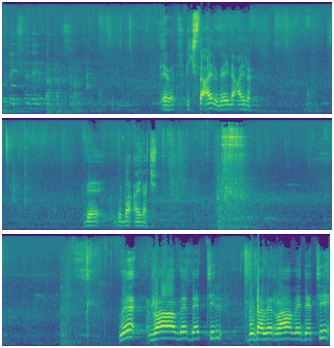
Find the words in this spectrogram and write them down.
Burada ikisine de eliflam takısı var. Evet, ikisi de ayrı, ve ile ayrı. Ve burada ayraç. Ve ravedetil burada ve ravedeti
